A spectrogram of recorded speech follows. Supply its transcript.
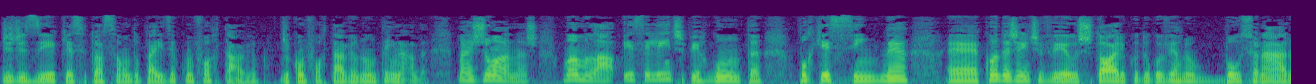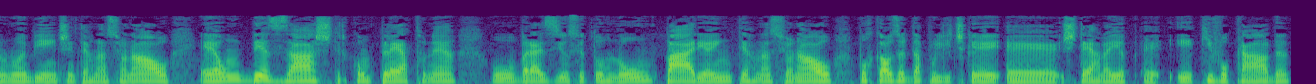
de dizer que a situação do país é confortável. De confortável não tem nada. Mas, Jonas, vamos lá. Excelente pergunta, porque sim, né? É, quando a gente vê o histórico do governo Bolsonaro no ambiente internacional, é um desastre completo, né? O Brasil se tornou um párea internacional por causa da política é, externa é, equivocada,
